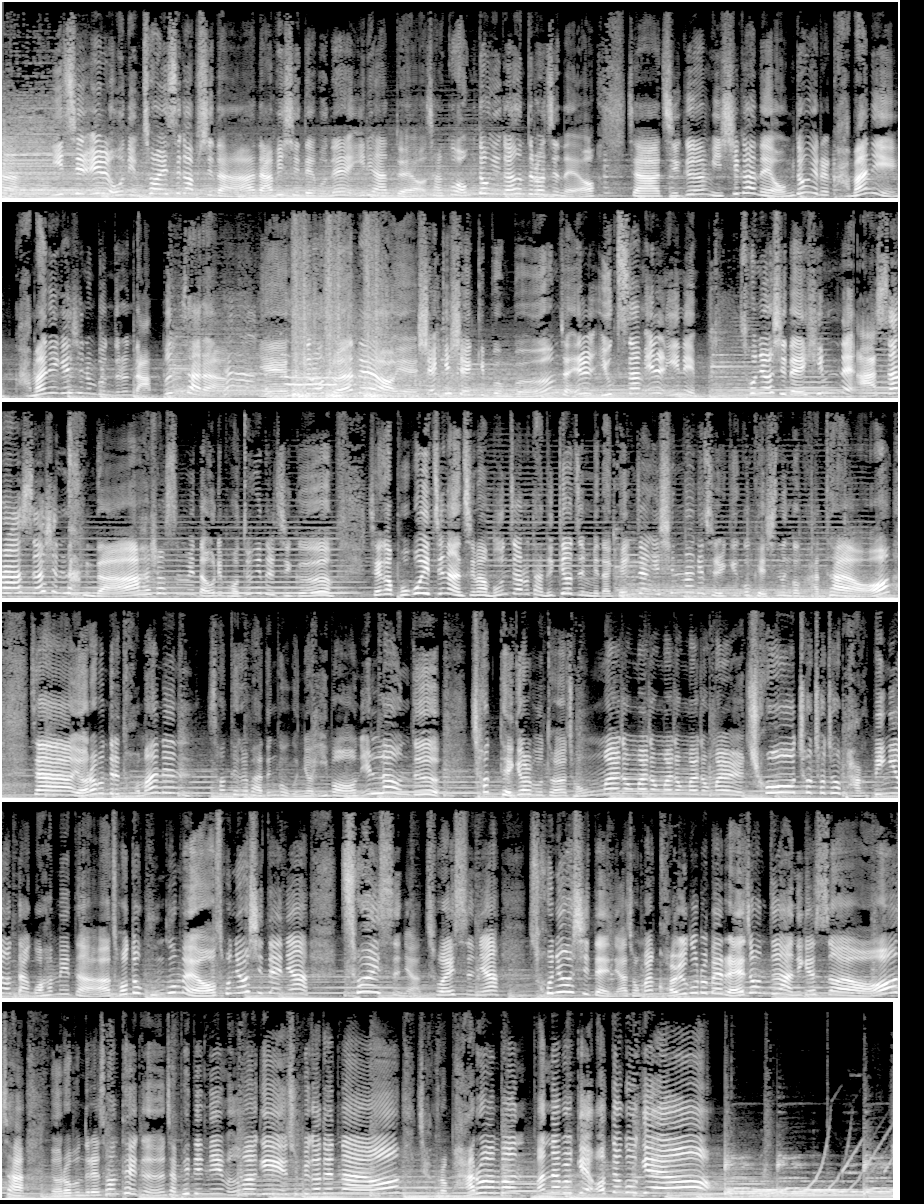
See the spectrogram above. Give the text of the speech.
2715님 트와이스 갑시다. 나비씨 때문에 일이 안 돼요. 자꾸 엉덩이가 흔들어지네요. 자 지금 이 시간에 엉덩이를 가만히 가만히 계시는 분들은 나쁜 사람 예 흔들어줘야 돼요. 예 shake it shake it boom boom 자 16312님 소녀시대 힘내 아싸라싸 신난다 하셨습니다. 우리 버둥이들 지금 제가 보고 있지는 않지만 문자로 다 느껴집니다. 굉장히 신나게 즐기고 계시는 것 같아요. 자, 여러분들의 더 많은 선택을 받은 거군요. 이번 1라운드 첫 대결부터요. 정말 정말 정말 정말 정말 초초초초 박빙이었다고 합니다. 저도 궁금해요. 소녀시대냐 트와이스냐 트와이스냐 소녀시대냐 정말 걸그룹의 레전드 아니겠어요? 자, 여러분들의 선택은 자, 피디님 음악이 준비가 됐나요? 자, 그럼 바로 한번 만나볼게요. 어떤 곡이에요?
